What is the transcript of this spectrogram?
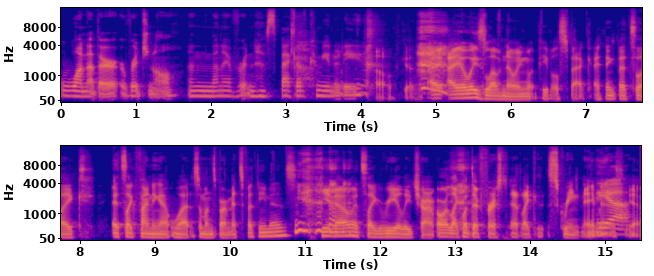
one other original, and then I've written a spec of Community. Oh, good. I, I always love knowing what people spec. I think that's like it's like finding out what someone's bar mitzvah theme is. You know, it's like really charm or like what their first uh, like screen name Yeah. is. Yeah.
